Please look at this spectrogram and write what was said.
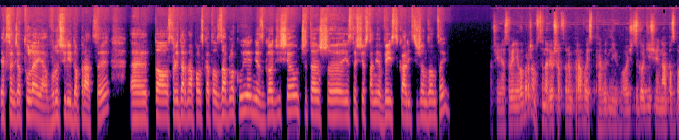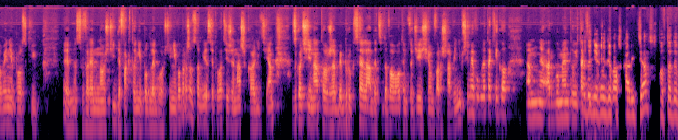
jak sędzia Tuleja, wrócili do pracy, e, to Solidarna Polska to zablokuje, nie zgodzi się, czy też jesteście w stanie wyjść z koalicji rządzącej? Znaczy, ja sobie nie wyobrażam scenariusza, w którym Prawo i Sprawiedliwość zgodzi się na pozbawienie Polski suwerenności, de facto niepodległości. Nie wyobrażam sobie sytuacji, że nasz koalicjant zgodzi się na to, żeby Bruksela decydowała o tym, co dzieje się w Warszawie. Nie przyjmie w ogóle takiego um, argumentu. I wtedy taki... nie będzie wasz koalicjant? To wtedy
